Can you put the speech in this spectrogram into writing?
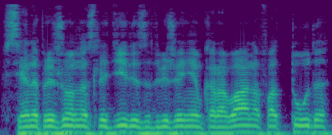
Все напряженно следили за движением караванов оттуда,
